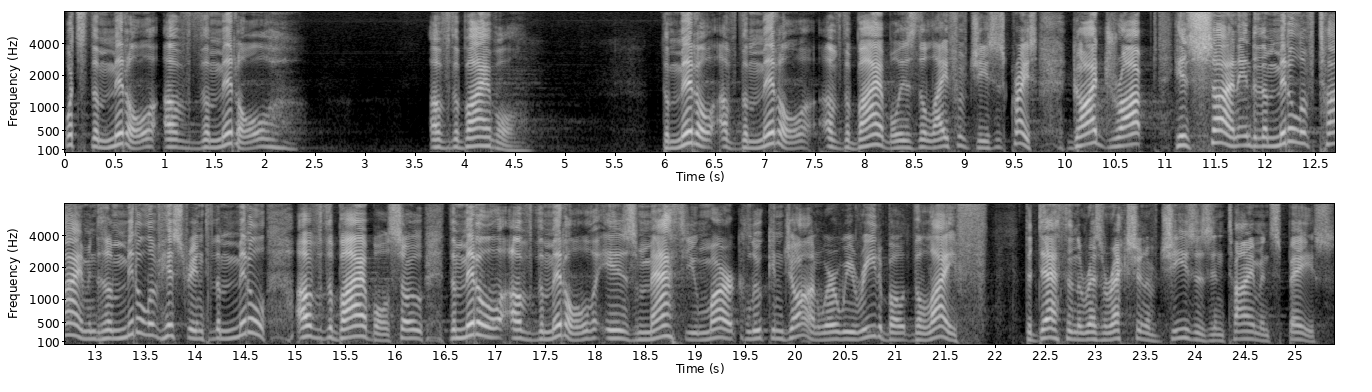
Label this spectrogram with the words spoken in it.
What's the middle of the middle of the Bible? The middle of the middle of the Bible is the life of Jesus Christ. God dropped his son into the middle of time, into the middle of history, into the middle of the Bible. So the middle of the middle is Matthew, Mark, Luke, and John, where we read about the life, the death, and the resurrection of Jesus in time and space.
